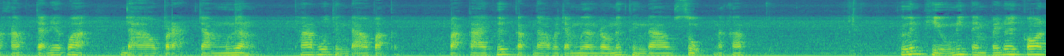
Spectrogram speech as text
นะครับ จะเรียกว่า ดาวประจำเมือง ถ้าพูดถึงดาวประประกายพฤกษ์กับดาวประจำเมือง เรานึกถึงดาวศุกร์นะครับ พื้นผิวนี่เต็มไปด้วยก้อน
